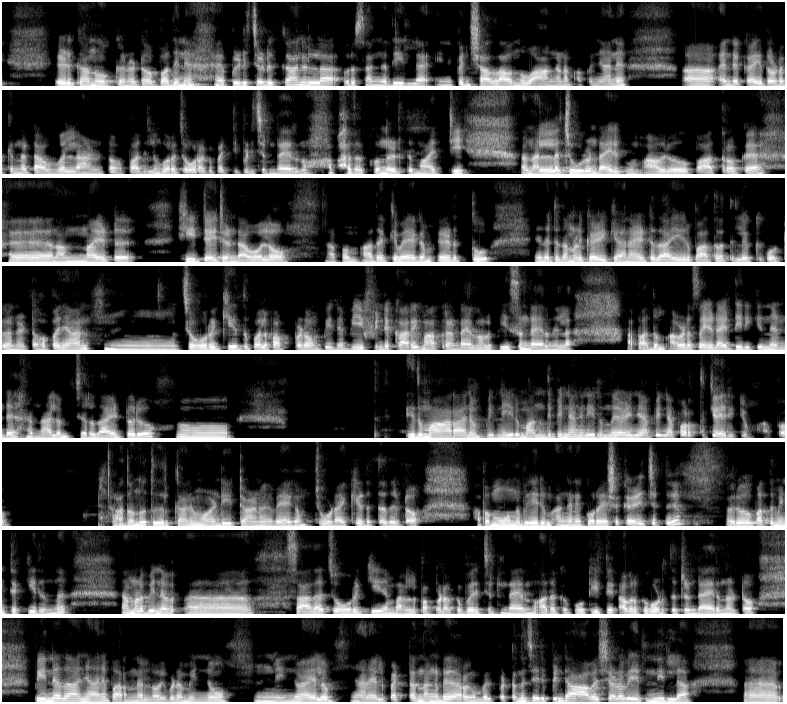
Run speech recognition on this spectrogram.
എടുക്കാൻ നോക്കണം കേട്ടോ. അപ്പോൾ അതിന് പിടിച്ചെടുക്കാനുള്ള ഒരു സംഗതി ഇല്ല. ഇനിയിപ്പോൾ ഇൻഷാല്ല ഒന്ന് വാങ്ങണം. അപ്പം ഞാൻ എന്റെ കൈ തുടക്കുന്ന ടവലാണ് കേട്ടോ അപ്പോൾ അതിലും കുറേ ചോറൊക്കെ പറ്റി പിടിച്ചിട്ടുണ്ടായിരുന്നു. അപ്പോൾ അതൊക്കെ ഒന്ന് എടുത്ത് മാറ്റി നല്ല ചൂടുണ്ടായിരിക്കും. ആ ഒരു പാത്രമൊക്കെ നന്നായിട്ട് ഹീറ്റ് ആയിട്ട് ഉണ്ടാവുമല്ലോ. അപ്പം അതൊക്കെ വേഗം എടുത്തു. എന്നിട്ട് നമ്മൾ കഴിക്കാനായിട്ട് ഇതാ ഈ ഒരു പാത്രത്തിലേക്ക് കൊട്ടുകയാണ് കേട്ടോ. അപ്പം ഞാൻ ചോറിക്ക് ഇതുപോലെ പപ്പടവും പിന്നെ ബീഫിന്റെ കറി മാത്രമേ ഉണ്ടായിരുന്നുള്ളൂ. പീസ് ഉണ്ടായിരുന്നില്ല. അപ്പം അതും അവിടെ സൈഡായിട്ട് ഇരിക്കുന്നുണ്ട്. എന്നാലും ചെറുതായിട്ടൊരു ഇത് മാറാനും പിന്നെ ഈ ഒരു മന്തി പിന്നെ അങ്ങനെ ഇരുന്ന് കഴിഞ്ഞാൽ പിന്നെ പുറത്തേക്കായിരിക്കും. അപ്പം അതൊന്ന് തീർക്കാനും വേണ്ടിയിട്ടാണ് വേഗം ചൂടാക്കി എടുത്തത് കേട്ടോ അപ്പം മൂന്ന് പേരും അങ്ങനെ കുറേശ്ശെ കഴിച്ചിട്ട് ഒരു പത്ത് മിനിറ്റ് ഒക്കെ ഇരുന്ന് നമ്മൾ പിന്നെ സാധാ ചോറിക്ക് ഞാൻ പറഞ്ഞല്ലോ പപ്പടമൊക്കെ പൊരിച്ചിട്ടുണ്ടായിരുന്നു. അതൊക്കെ കൂട്ടിയിട്ട് അവർക്ക് കൊടുത്തിട്ടുണ്ടായിരുന്നു കേട്ടോ പിന്നെ അതാ ഞാൻ പറഞ്ഞല്ലോ ഇവിടെ മിന്നു മിന്നു ആയാലും ഞാനായാലും പെട്ടെന്ന് അങ്ങോട്ട് ഇറങ്ങുമ്പോൾ പെട്ടെന്ന് ചെരുപ്പിന്റെ ആവശ്യം അവിടെ വരുന്നില്ല.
